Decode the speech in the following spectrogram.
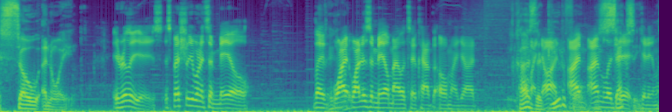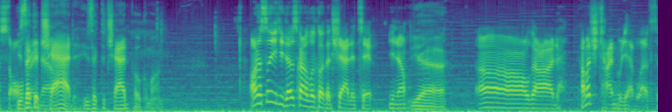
so annoying. It really is, especially when it's a male. Like, why? Why does a male Milotic have? The, oh my god. Because my they're God, beautiful. I'm- I'm He's legit sexy. getting stalled He's like right a now. Chad. He's like the Chad Pokemon. Honestly, he does kind of look like a Chad tick, you know? Yeah. Oh god. How much time do we have left?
